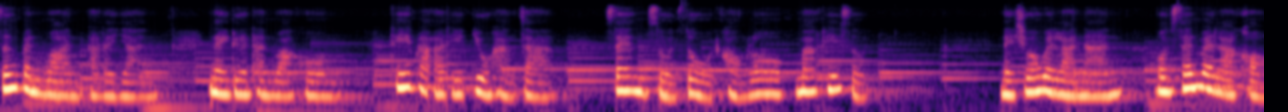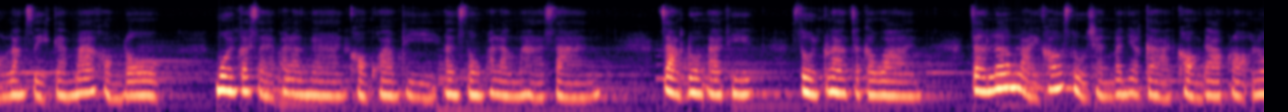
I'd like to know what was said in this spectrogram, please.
ซึ่งเป็นวันอารยัน ในเดือนธันวาคม ที่พระอาทิตย์อยู่ห่างจาก เส้นศูนย์สูตรของโลกมากที่สุด ในช่วงเวลานั้น บนเส้นเวลาของรังสีแกมมาของโลก มวลกระแสพลังงานของความถี่อันทรงพลังมหาศาล จากดวงอาทิตย์ ศูนย์กลางจักรวาล จะเริ่มไหลเข้าสู่ชั้นบรรยากาศของดาวเคราะห์โล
